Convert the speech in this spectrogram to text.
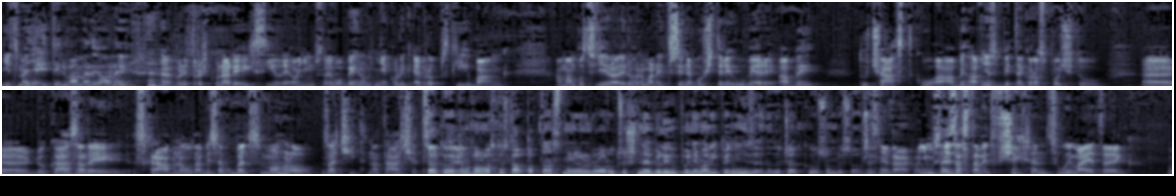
Nicméně i ty 2 miliony byly trošku nad jejich síly a oni museli oběhnout několik evropských bank a mám pocit, že dali dohromady tři nebo čtyři úvěry, aby tu částku a aby hlavně zbytek rozpočtu eh, dokázali schrábnout, aby se vůbec mohlo začít natáčet. Celkově ten film vlastně stál 15 milionů dolarů, což nebyly úplně malý peníze na začátku 80. Přesně tak. Oni museli zastavit všechen svůj majetek, eh,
